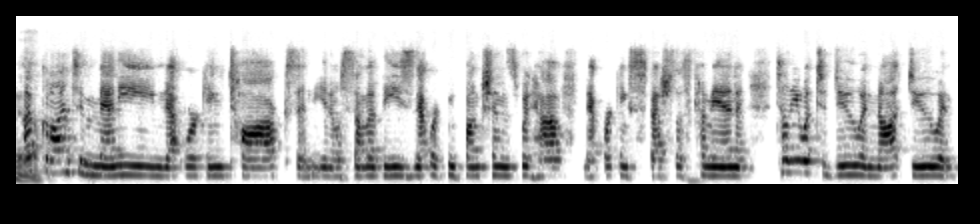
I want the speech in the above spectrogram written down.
yeah. I've gone to many networking talks, and you know, some of these networking functions would have networking specialists come in and tell you what to do and not do. And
